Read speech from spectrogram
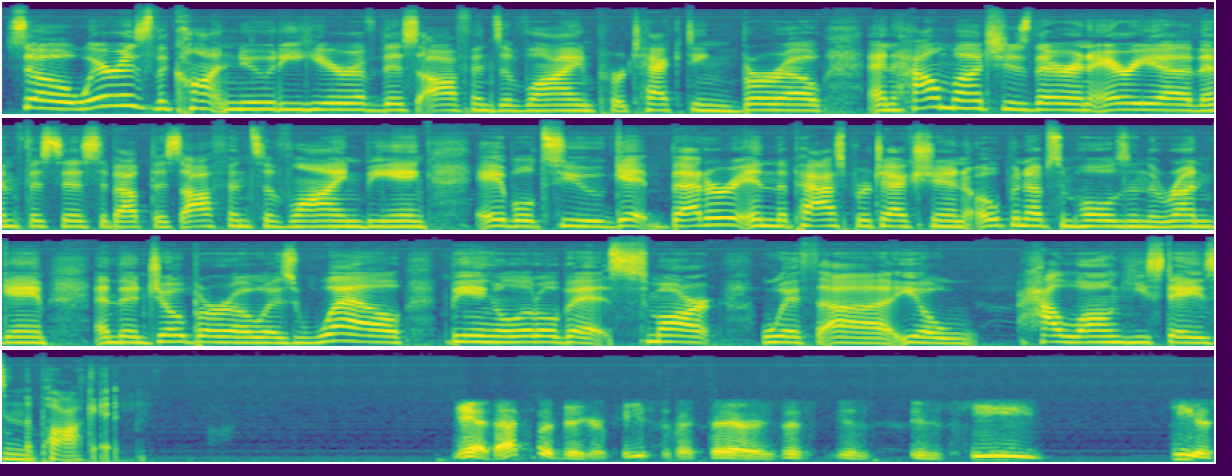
So where is the continuity here of this offensive line protecting Burrow? And how much is there an area of emphasis about this offensive line being able to get better in the pass protection, open up some holes in the run game? And then Joe Burrow as well being a little bit smart with uh, you know how long he stays in the pocket. Yeah, that's the bigger piece of it. There is this is is he he is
